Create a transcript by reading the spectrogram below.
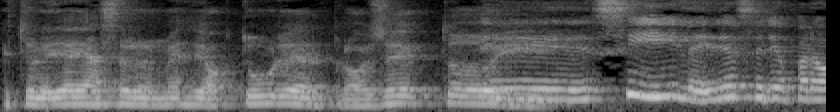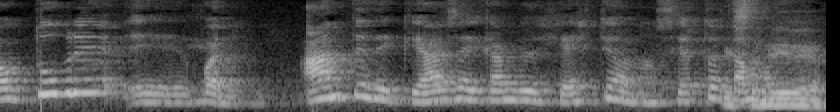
Esto la idea es hacerlo en el mes de octubre, el proyecto. y- Eh, sí, la idea sería para octubre, eh, bueno, antes de que haya el cambio de gestión, ¿no es cierto? Esa es la idea.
